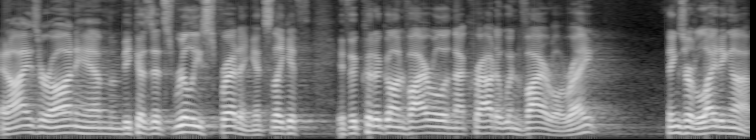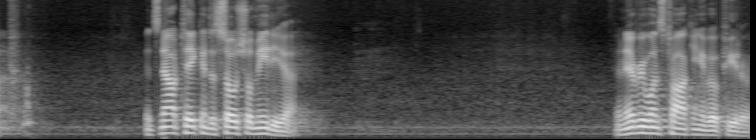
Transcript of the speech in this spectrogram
and eyes are on him because it's really spreading. It's like if, if it could have gone viral in that crowd, it went viral, right? Things are lighting up. It's now taken to social media. And everyone's talking about Peter.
